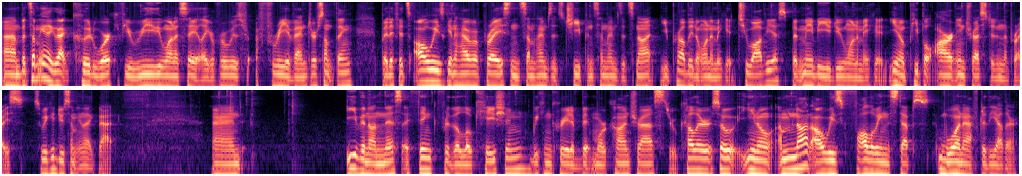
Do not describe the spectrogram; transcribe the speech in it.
Um, but something like that could work if you really want to say like if it was a free event or something. But if it's always going to have a price and sometimes it's cheap and sometimes it's not, you probably don't want to make it too obvious, but maybe you do want to make it, you know, people are interested in the price. So we could do something like that. And even on this, I think for the location, we can create a bit more contrast through color. So, you know, I'm not always following the steps one after the other.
